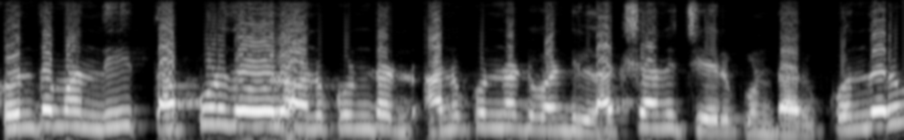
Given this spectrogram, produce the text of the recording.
కొంతమంది తప్పుడు దోవలు అనుకుంట అనుకున్నటువంటి లక్ష్యాన్ని చేరుకుంటారు. కొందరు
